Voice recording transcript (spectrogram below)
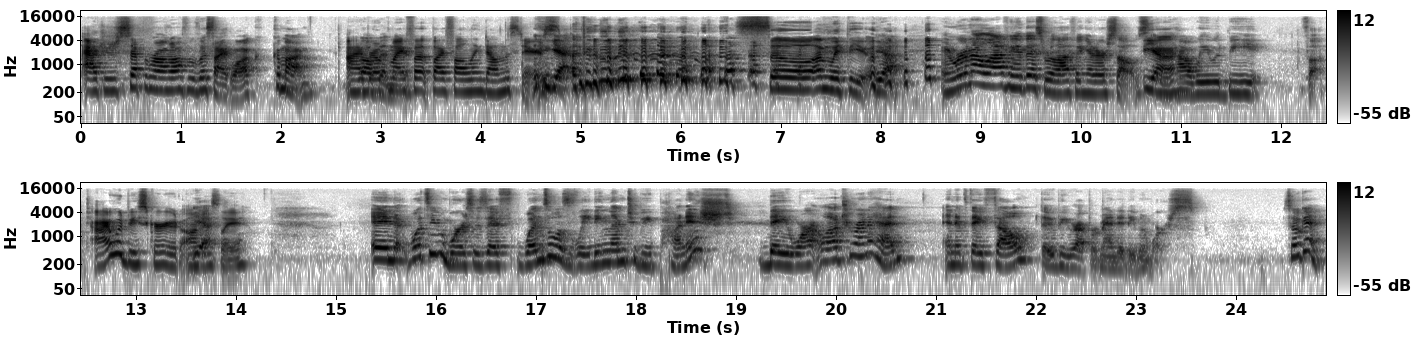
after just stepping wrong off of a sidewalk. Come on. I We've broke my there. foot by falling down the stairs. Yeah. So I'm with you. yeah. And we're not laughing at this, we're laughing at ourselves. Yeah. And how we would be fucked. I would be screwed, honestly. And what's even worse is if Wenzel was leading them to be punished, they weren't allowed to run ahead. And if they fell, they would be reprimanded even worse. So again,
